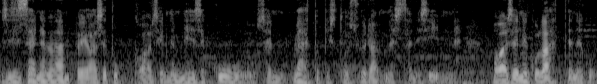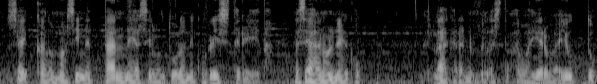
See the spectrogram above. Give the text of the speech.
se sisäinen lämpö ei asetukaan sinne, mihin se kuuluu. Sen lähtöpiste on sydämessäni sinne. Vaan se niin kuin lähtee niin kuin seikkailemaan sinne tänne ja silloin tulee niin kuin ristiriita. Ja sehän on niin kuin lääkärin mielestä aivan hirveä juttu.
